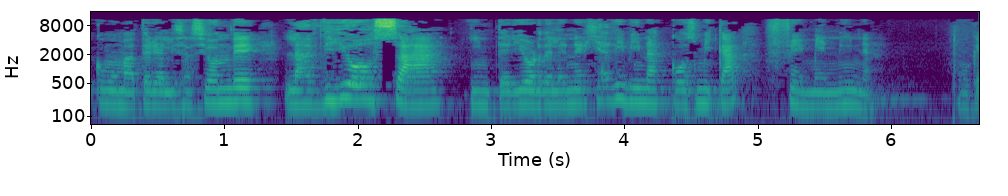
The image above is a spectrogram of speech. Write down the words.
como materialización de la diosa interior, de la energía divina cósmica femenina. ¿Ok?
